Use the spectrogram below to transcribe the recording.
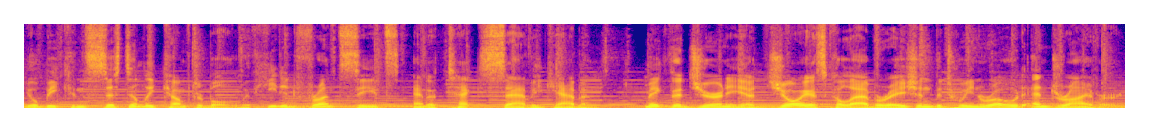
you'll be consistently comfortable with heated front seats and a tech-savvy cabin. Make the journey a joyous collaboration between road and driver.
